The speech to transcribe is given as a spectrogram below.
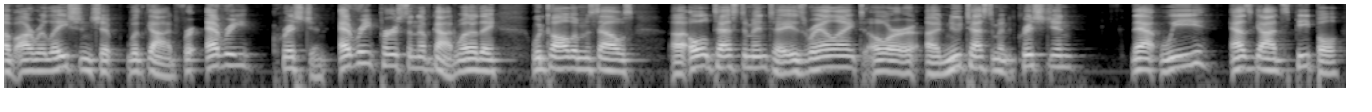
of our relationship with God for every Christian, every person of God, whether they would call themselves uh, Old Testament Israelite or a New Testament Christian, that we as God's people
